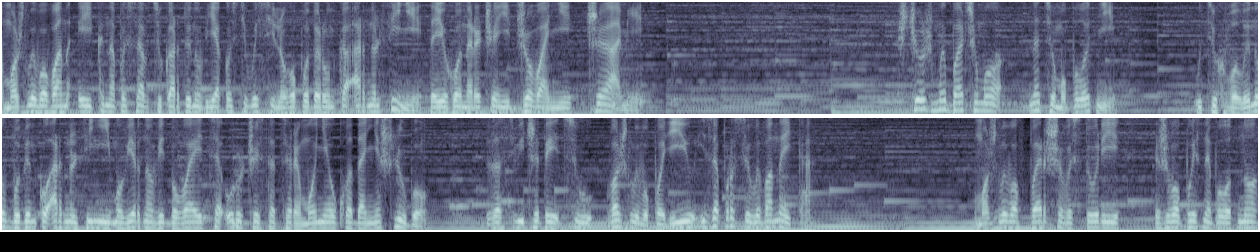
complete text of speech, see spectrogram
Можливо, Ван Ейк написав цю картину в якості весільного подарунка Арнольфіні та його нареченій Джованні Чеамі. Що ж ми бачимо на цьому полотні? У цю хвилину в будинку Арнольфіні ймовірно відбувається урочиста церемонія укладання шлюбу. Засвідчити цю важливу подію і запросили Ванейка. Можливо, вперше в історії живописне полотно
